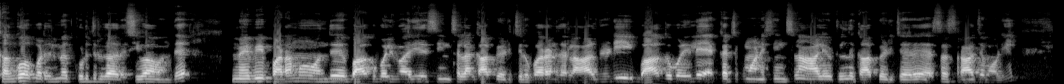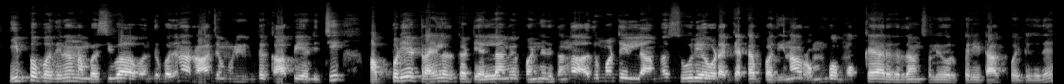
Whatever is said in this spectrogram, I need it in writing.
கங்குவா படத்துலையுமே கொடுத்துருக்காரு சிவா வந்து. மேபி படமும் வந்து பாகுபலி மாதிரியே சீன்ஸ் எல்லாம் காப்பி அடிச்சிருப்பாருன்னு தெரியல. ஆல்ரெடி பாகுபலியில எக்கச்சக்கமான சீன்ஸ் எல்லாம் ஹாலிவுட்ல இருந்து காப்பி அடிச்சாரு எஸ் எஸ் ராஜமௌழி இப்ப பாத்தீங்கன்னா நம்ம சிவா வந்து பாத்தீங்கன்னா ராஜமௌலியில இருந்து காப்பி அடிச்சு அப்படியே ட்ரைலர் கட் எல்லாமே பண்ணிருக்காங்க. அது மட்டும் இல்லாம சூர்யாவோட கெட்டப் பாத்தீங்கன்னா ரொம்ப மொக்கையா இருக்கிறதான்னு சொல்லி ஒரு பெரிய டாக் போயிட்டு இருக்குது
